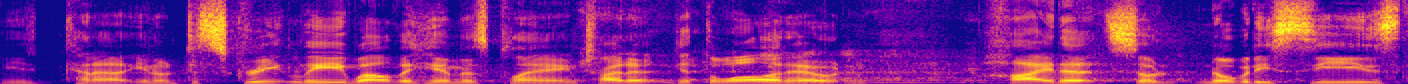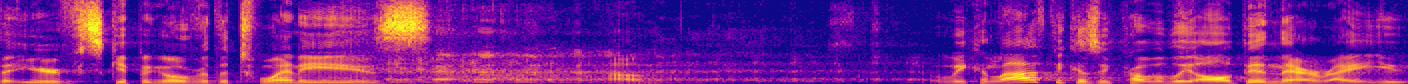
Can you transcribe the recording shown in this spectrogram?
You kind of, you know, discreetly while the hymn is playing, try to get the wallet out and hide it so nobody sees that you're skipping over the 20s. Um, we can laugh because we've probably all been there, right? You,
